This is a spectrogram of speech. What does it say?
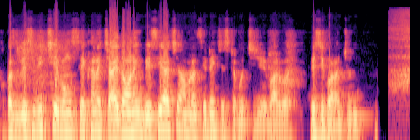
ফোকাস বেশি দিচ্ছি এবং সেখানে চাহিদা অনেক বেশি আছে আমরা সেটাই চেষ্টা করছি যে বারবার বেশি করার জন্য। you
